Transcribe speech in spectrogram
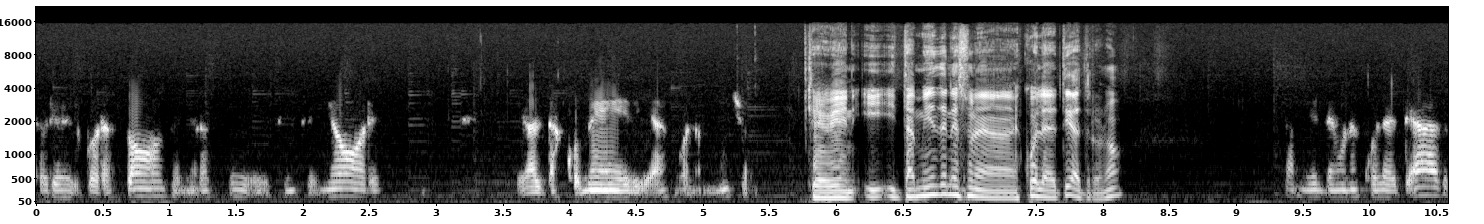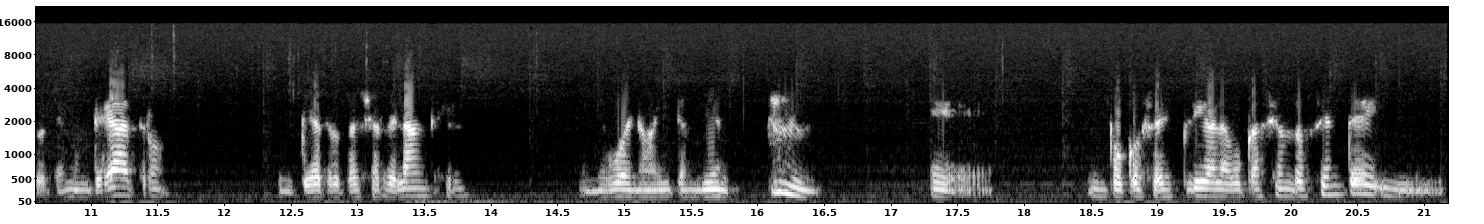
Historias del Corazón, Señoras eh, sin Señores, Altas Comedias, bueno, mucho. Qué bien. Y, y también tenés una escuela de teatro, ¿no? También tengo una escuela de teatro, tengo un teatro, el Teatro Taller del Ángel, donde bueno, ahí también eh, un poco se despliega la vocación docente y,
